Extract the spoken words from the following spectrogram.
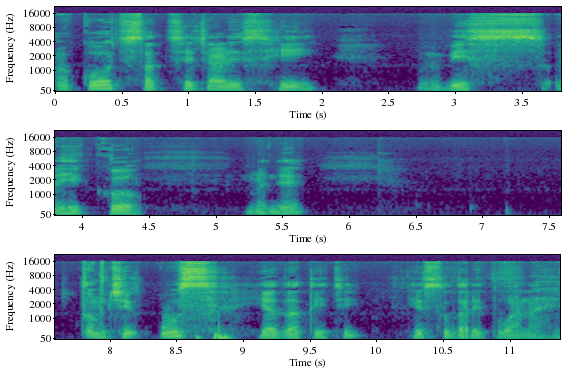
अ, को सातशे चाळीस ही वीस ही क म्हणजे तुमची ऊस या जातीची ही सुधारित वाण आहे.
